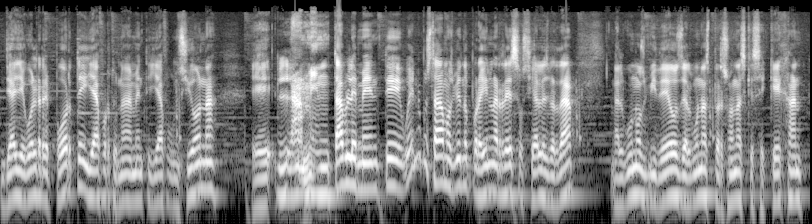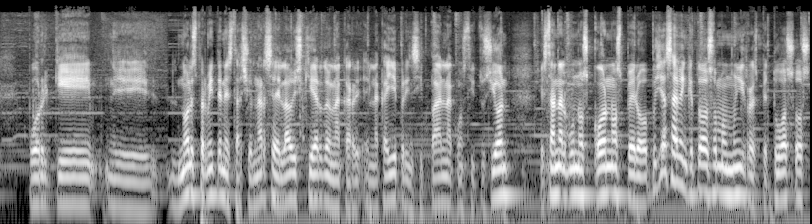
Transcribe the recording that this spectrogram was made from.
ya llegó el reporte y ya afortunadamente ya funciona. Eh, lamentablemente, bueno, pues estábamos viendo por ahí en las redes sociales, ¿verdad? Algunos videos de algunas personas que se quejan porque eh, no les permiten estacionarse del lado izquierdo en la, en la calle principal, en la Constitución. Están algunos conos, pero pues ya saben que todos somos muy respetuosos,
